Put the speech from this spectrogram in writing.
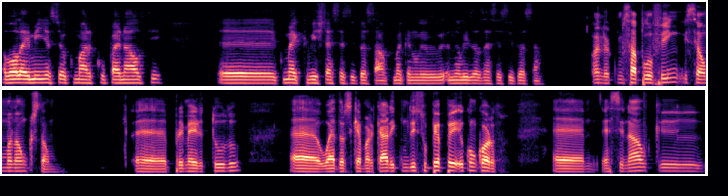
a bola é minha, se eu que marco o penalti, eh, como é que viste essa situação? Como é que anali- analisas essa situação? Olha, começar pelo fim, isso é uma não questão. Primeiro de tudo, eh, o Edwards quer marcar e como disse o Pepe, eu concordo. Eh, é sinal que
